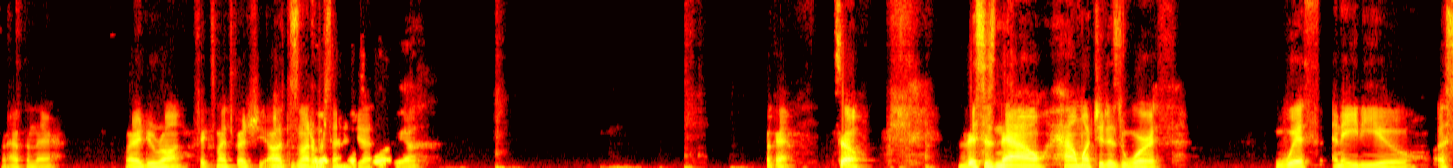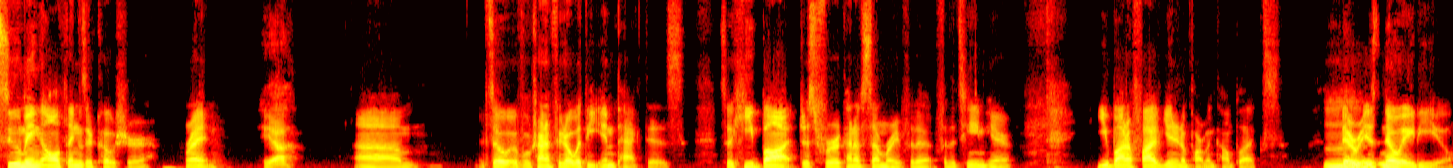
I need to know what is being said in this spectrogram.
what happened there? What did I do wrong? Fix my spreadsheet. Oh, it's not a percentage yet. Yeah. Okay. So this is now how much it is worth with an ADU, assuming all things are kosher, right? Yeah. Um, so if we're trying to figure out what the impact is, so he bought just for kind of summary for the for the team here, you bought a five unit apartment complex. Mm. There is no ADU.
